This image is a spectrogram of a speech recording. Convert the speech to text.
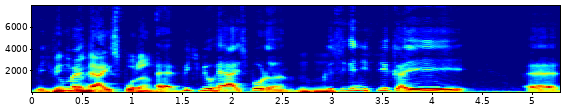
20, 20 mil, mil, reais por ano. É, 20 mil reais por ano. Uhum. O que significa aí é,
